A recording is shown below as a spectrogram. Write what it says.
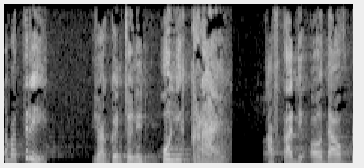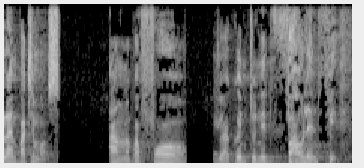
Number three, you are going to need holy crime after the order of blind Bartimaeus. And number four, you are going to need violent faith.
